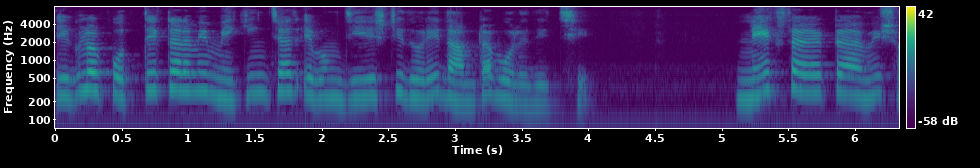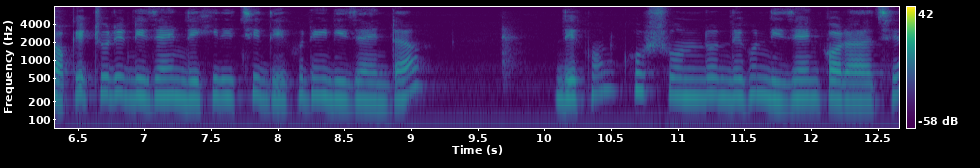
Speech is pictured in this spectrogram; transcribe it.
এগুলোর প্রত্যেকটার আমি মেকিং চার্জ এবং জিএসটি ধরেই দামটা বলে দিচ্ছি। নেক্সট আর একটা আমি শকেট চুরির ডিজাইন দেখিয়ে দিচ্ছি। দেখুন এই ডিজাইনটা। দেখুন, খুব সুন্দর দেখুন ডিজাইন করা আছে।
